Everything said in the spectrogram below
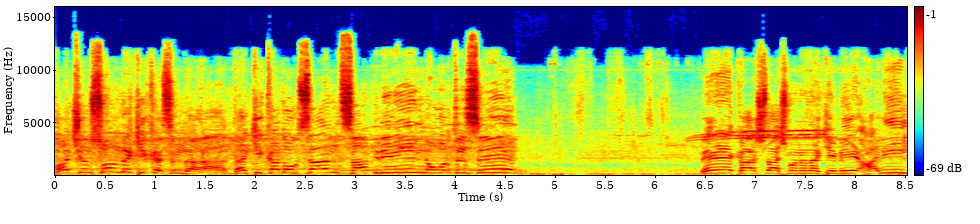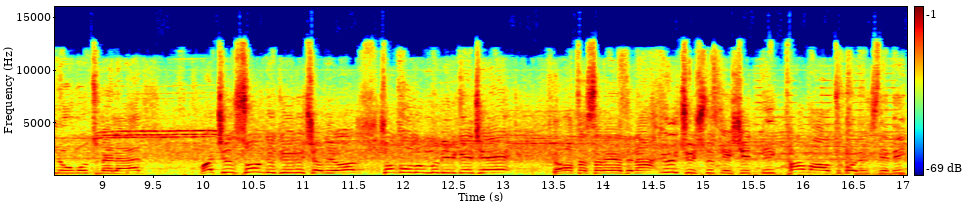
Maçın son dakikasında dakika 90 Sabri'nin ortası ve karşılaşmanın hakemi Halil Umut Meler maçın son düdüğünü çalıyor. Çok olumlu bir gece. Galatasaray adına 3-3'lük eşitlik tam 6 gol izledik.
